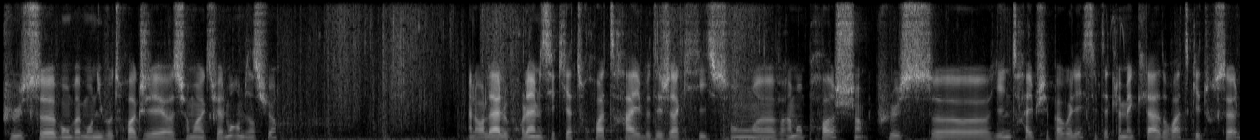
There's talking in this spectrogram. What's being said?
Plus, euh, bon, bah, mon niveau 3 que j'ai euh, moi actuellement, bien sûr. Alors là, le problème, c'est qu'il y a trois tribes déjà qui sont euh, vraiment proches. Plus, il y a une tribe, je sais pas où elle est. C'est peut-être le mec là à droite qui est tout seul.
